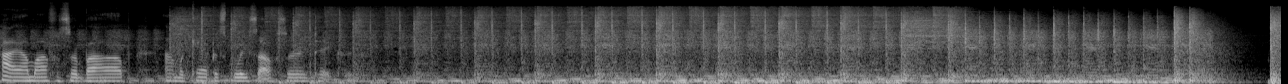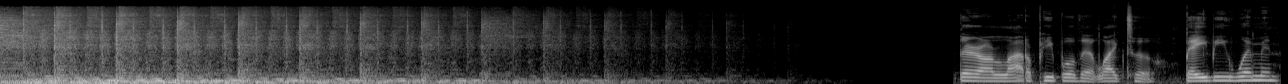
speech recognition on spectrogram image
Hi, I'm Officer Bob. I'm a campus police officer in Texas. There are a lot of people that like to baby women,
